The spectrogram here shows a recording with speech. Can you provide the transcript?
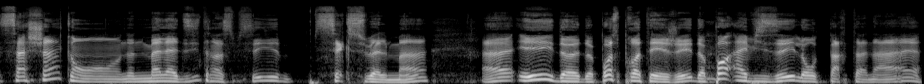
sachant qu'on a une maladie transmissible sexuellement euh, et de ne pas se protéger, de pas aviser l'autre partenaire,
